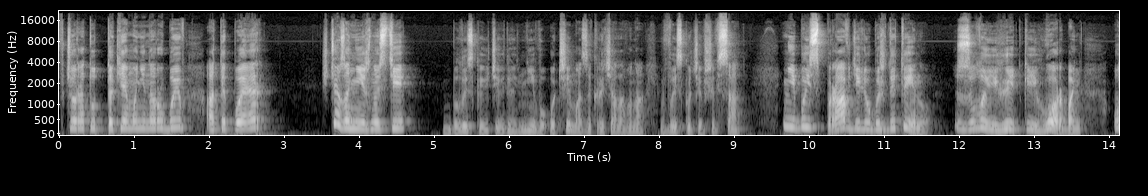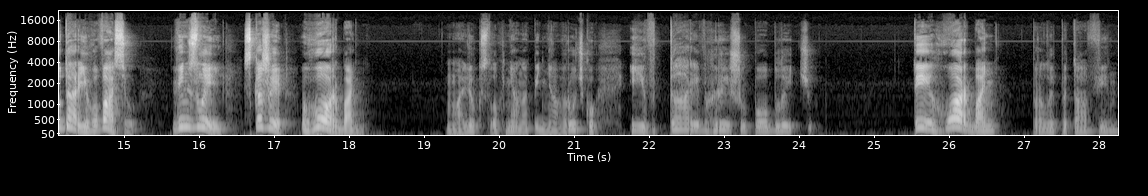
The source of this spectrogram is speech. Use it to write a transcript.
Вчора тут таке мені наробив, а тепер. Що за ніжності? блискаючи від гніву очима, закричала вона, вискочивши в сад. Ніби й справді любиш дитину. Злий гидкий горбань. Удар його, Васю. Він злий. Скажи горбань. Малюк слухняно підняв ручку і вдарив Гришу по обличчю. Ти горбань, пролепетав він.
